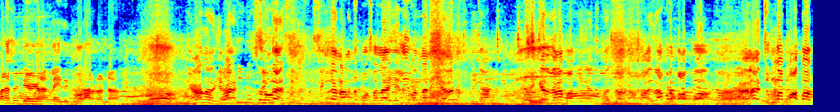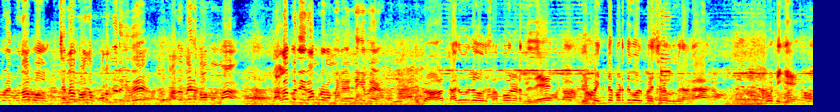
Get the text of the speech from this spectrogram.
பராசக்தி இருக்கிறாங்களே இதுக்கு காரணம் என்ன? சிங்கம் நடந்து போக சொல்ல எலி வந்தா நீங்க எதை கற்றுப்பீங்க சிங்கத்தை தானே பார்ப்பீங்க. எது பெருசாக இருக்கும். ப்ரோ பார்ப்போம். அதெல்லாம் சும்மா இப்போ தான் சின்ன குழந்தை பிறந்திருக்குது. அதை போய் பார்ப்போமா? தளபதி தான் ப்ரோ நமக்கு என்றைக்குமே இப்போ கரூரில் ஒரு சம்பவம் நடந்தது. இப்போ இந்த படத்துக்கு ஒரு பிரச்சனை கொடுக்குறாங்க. போட்டிக்கு. ப்ரோ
